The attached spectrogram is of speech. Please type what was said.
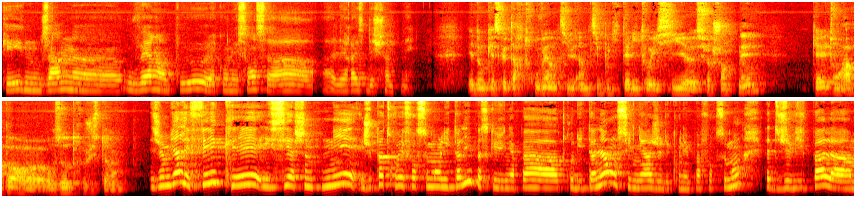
qui nous ont ouvert un peu la connaissance à, à les restes des Chantenay. Et donc, est-ce que tu as retrouvé un petit, un petit bout d'Italie, toi, ici, sur Chantenay Quel est ton rapport euh, aux autres, justement? J'aime bien l'effet qu'ici à Chantenay, je n'ai pas trouvé forcément l'Italie parce qu'il n'y a pas trop d'Italiens. En Signa, je ne les connais pas forcément. En fait, je ne vis pas la,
